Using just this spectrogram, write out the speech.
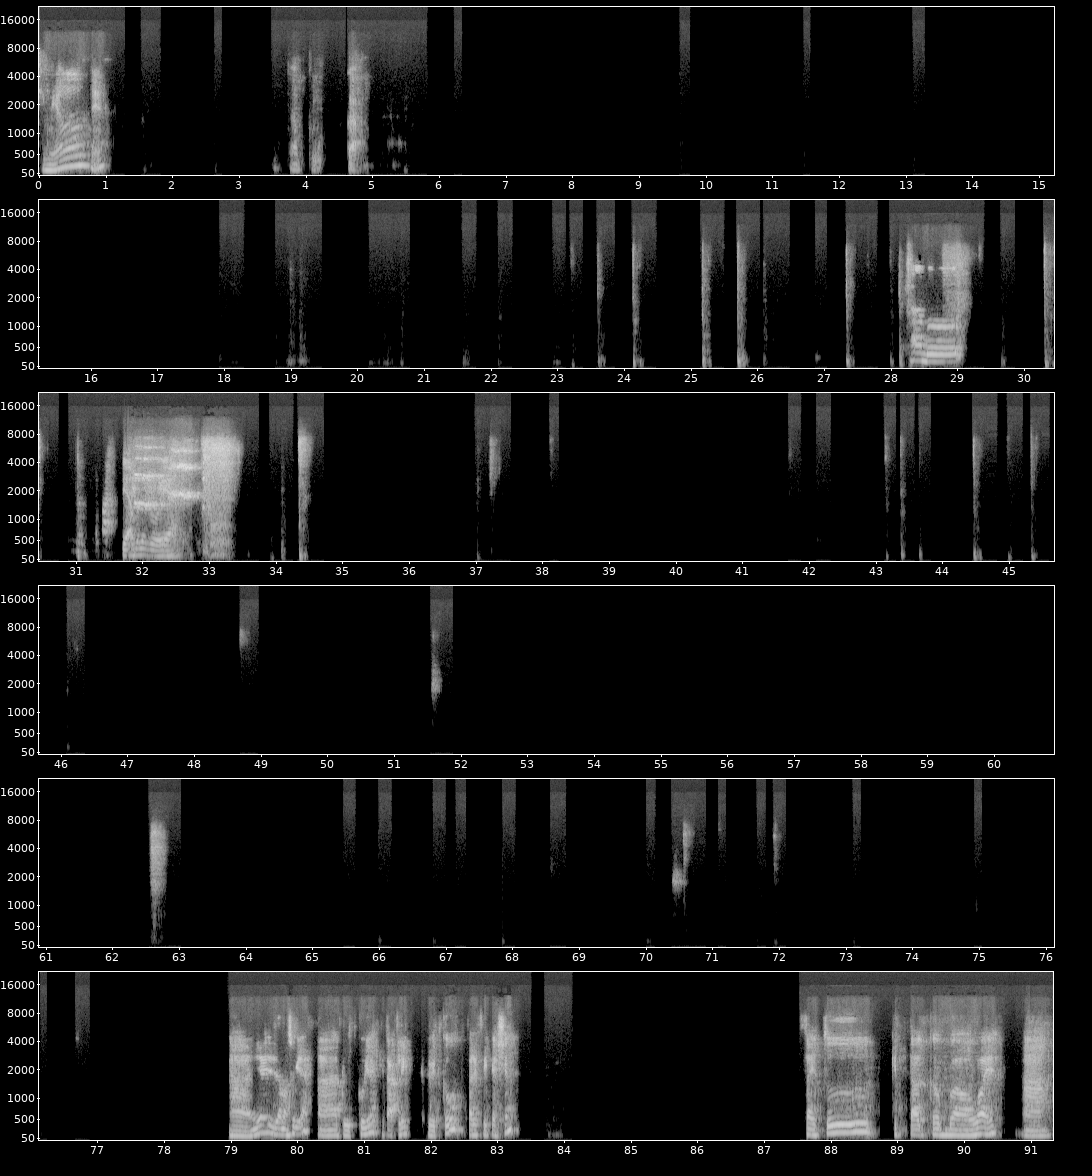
Gmail ya. Kita buka Halo Bu. Ya boleh Bu ya. Nah, ini sudah masuk ya, uh, duitku ya. Kita klik duitku, verification. Setelah itu kita ke bawah ya. Nah,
